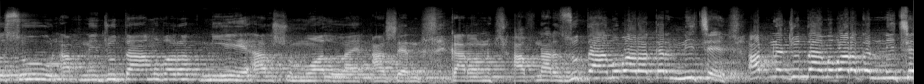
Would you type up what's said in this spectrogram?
রসুল, আপনি জুতা মুবারক নিয়ে আর মোয়াল্লায় আসেন। কারণ আপনার জুতা মুবারকের নিচে, আপনার জুতা মুবারকের নিচে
